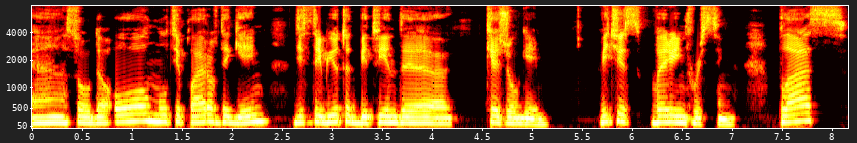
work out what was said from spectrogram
uh, so the all multiplier of the game distributed between the casual game which is very interesting. Plus,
